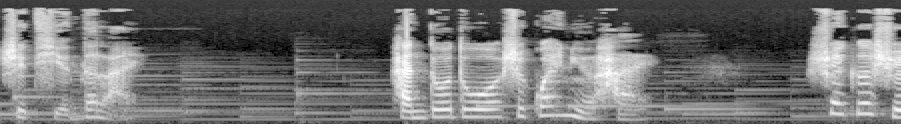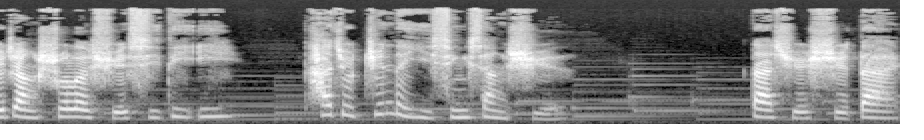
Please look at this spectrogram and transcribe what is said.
是甜的来。韩多多是乖女孩，帅哥学长说了学习第一，她就真的一心向学。大学时代，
